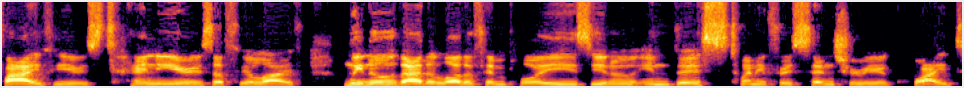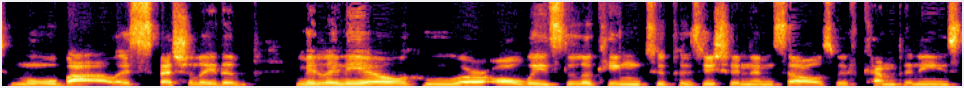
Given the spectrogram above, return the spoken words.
five years, 10 years of your life. We know that a lot of employees, you know, in this 21st century are quite mobile, especially the millennial who are always looking to position themselves with companies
